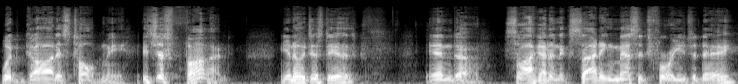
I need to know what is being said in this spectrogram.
what God has taught me. It's just fun. You know, it just is. And uh, so I got an exciting message for you today.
